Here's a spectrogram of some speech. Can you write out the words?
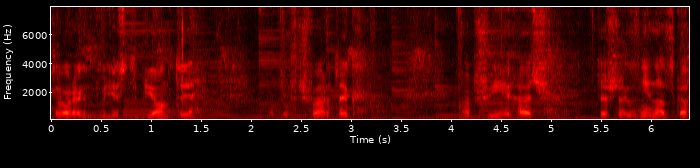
Wtorek 25. No to w czwartek ma przyjechać. Też tak z nienacka.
